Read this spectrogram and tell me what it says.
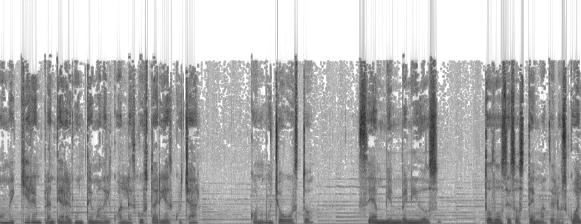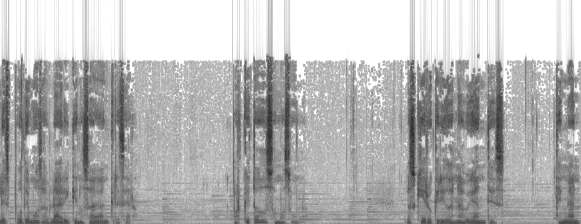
o me quieren plantear algún tema del cual les gustaría escuchar, con mucho gusto, sean bienvenidos todos esos temas de los cuales podemos hablar y que nos hagan crecer porque todos somos uno. Los quiero, queridos navegantes. Tengan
